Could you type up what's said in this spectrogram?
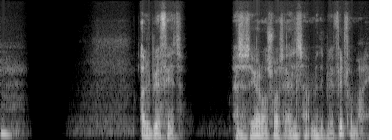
Mm. Og det bliver fedt. Altså sikkert også for os alle sammen, men det bliver fedt for mig.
